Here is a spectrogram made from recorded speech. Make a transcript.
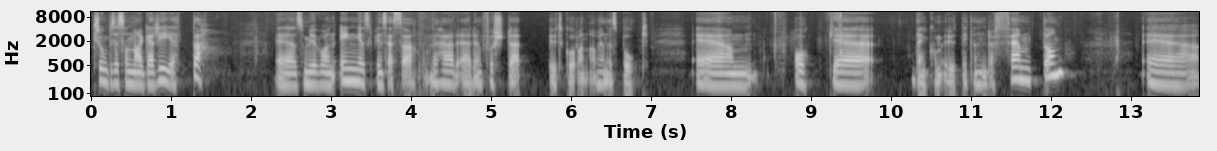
kronprinsessan Margareta eh, som ju var en engelsk prinsessa. Det här är den första utgåvan av hennes bok. Eh, och eh, den kom ut 1915. Eh,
